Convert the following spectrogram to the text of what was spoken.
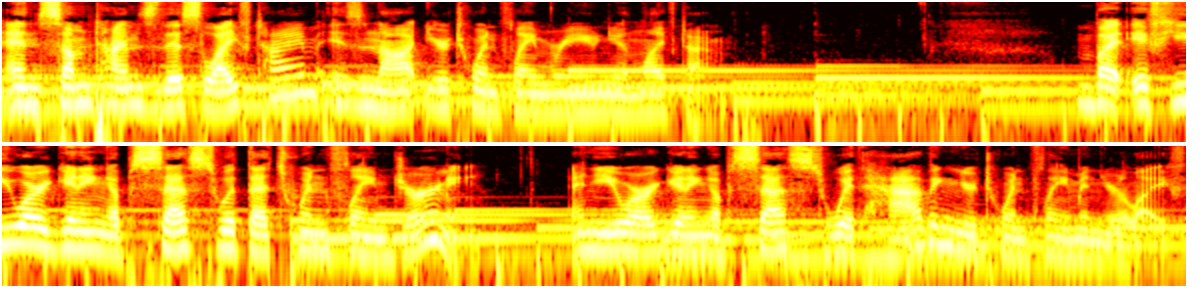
and sometimes this lifetime is not your twin flame reunion lifetime. But if you are getting obsessed with that twin flame journey, and you are getting obsessed with having your twin flame in your life,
